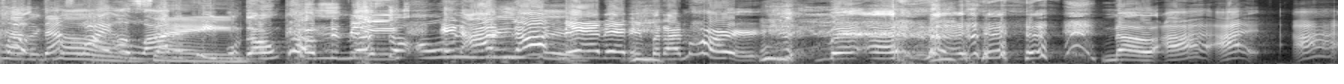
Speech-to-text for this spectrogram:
haven't that's come. why a lot Same. of people don't come to me. That's the only and I'm not mad at it, but I'm hurt. but uh, no, I, I I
